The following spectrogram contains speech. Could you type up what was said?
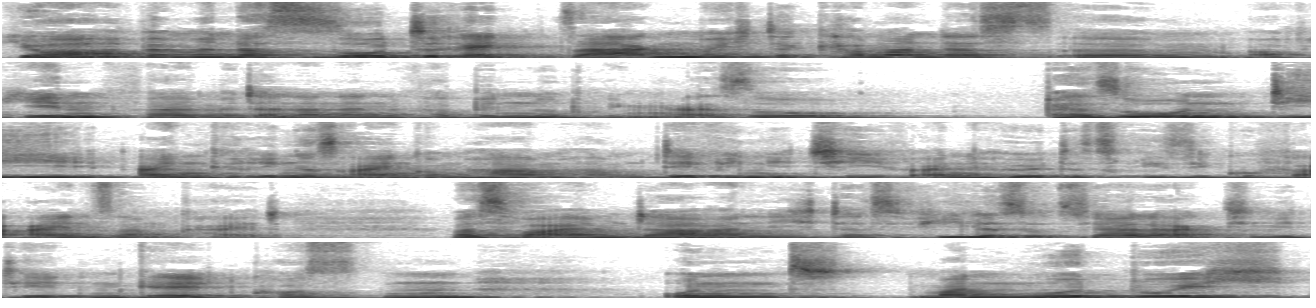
Ja, wenn man das so direkt sagen möchte, kann man das ähm, auf jeden Fall miteinander in Verbindung bringen. Also Personen, die ein geringes Einkommen haben, haben definitiv ein erhöhtes Risiko für Einsamkeit. Was vor allem daran liegt, dass viele soziale Aktivitäten Geld kosten und man nur durch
